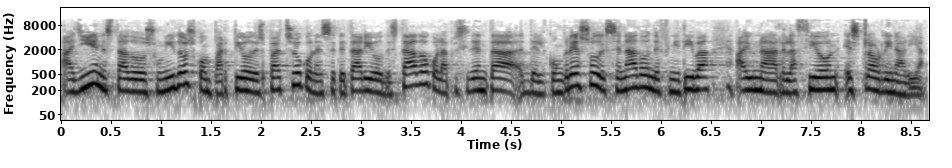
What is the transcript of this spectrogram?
allí en Estados Unidos, compartió despacho con el secretario de Estado, con la presidenta del Congreso, del Senado. En definitiva, hay una relación extraordinaria.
